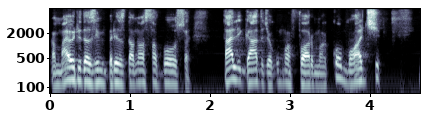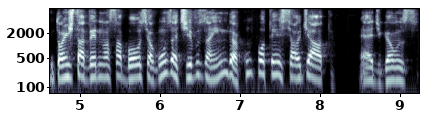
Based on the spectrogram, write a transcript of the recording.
a maioria das empresas da nossa bolsa está ligada de alguma forma a commodity, então a gente está vendo nossa bolsa e alguns ativos ainda com potencial de alta é, digamos,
